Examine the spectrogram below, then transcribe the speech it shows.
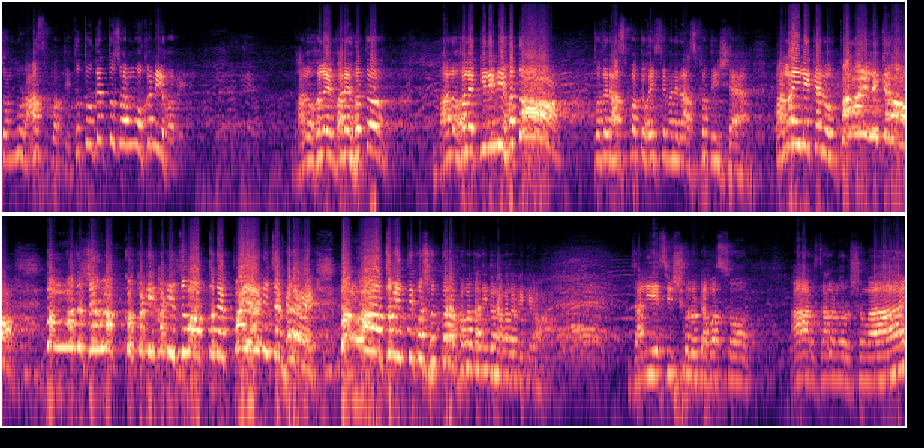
জন্ম রাজপথে। তো তোদের তো জন্ম ওখানেই হবে। ভালো হলে ঘরে হতো, ভালো হলে কিরিনি হতো। তোদের রাজপথে হয়েছে মানে রাজপথে পালাইলে কেন? পালাইলে কেন? বাংলাদেশের লক্ষ কোটি কোটি যুবক তোদের পায়ের নিচে ফেলে বাংলা জমিন থেকে ওষুধ করার ক্ষমতা দিত না কথা ঠিক না জ্বালিয়েছি ষোলোটা বছর, আর জ্বালানোর সময়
